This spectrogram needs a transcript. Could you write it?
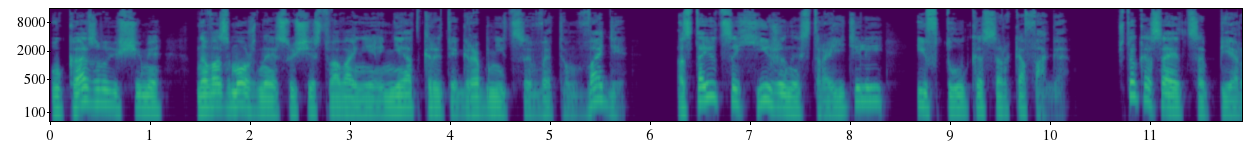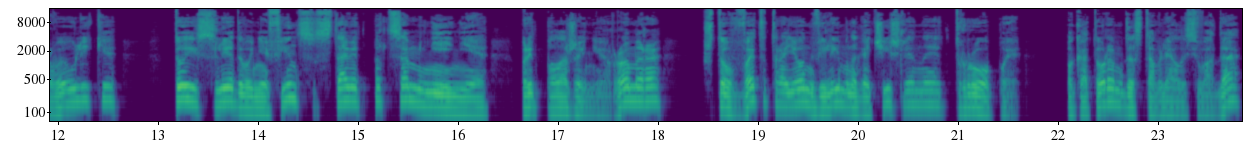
указывающими на возможное существование неоткрытой гробницы в этом ваде, остаются хижины строителей и втулка саркофага. Что касается первой улики, то исследования Финц ставят под сомнение – предположение Ромера, что в этот район вели многочисленные тропы, по которым доставлялась вода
